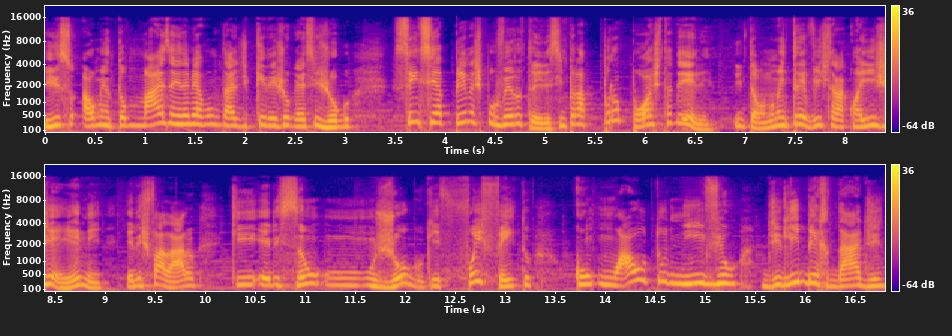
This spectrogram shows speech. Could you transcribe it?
E isso aumentou mais ainda a minha vontade de querer jogar esse jogo sem ser apenas por ver o trailer, sim pela proposta dele. Então, numa entrevista lá com a IGN, eles falaram que eles são um, um jogo que foi feito com um alto nível de liberdade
